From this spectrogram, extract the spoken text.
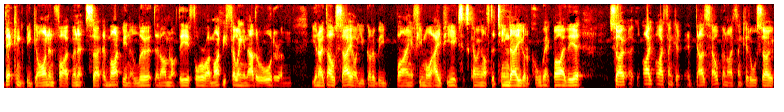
that can be gone in five minutes. So it might be an alert that I'm not there for, or I might be filling another order, and you know they'll say, oh, you've got to be buying a few more APX. It's coming off the 10 day. You've got to pull back buy there. So I, I think it, it does help, and I think it also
